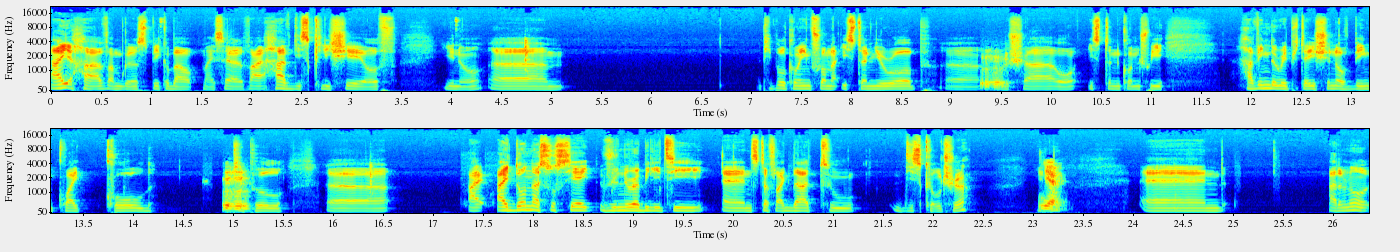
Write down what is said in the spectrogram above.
I have, I'm going to speak about myself, I have this cliche of, you know, um, people coming from Eastern Europe, uh, mm-hmm. Russia, or Eastern country, having the reputation of being quite cold mm-hmm. people. Uh, I, I don't associate vulnerability and stuff like that to this culture. Yeah. Know? And I don't know,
